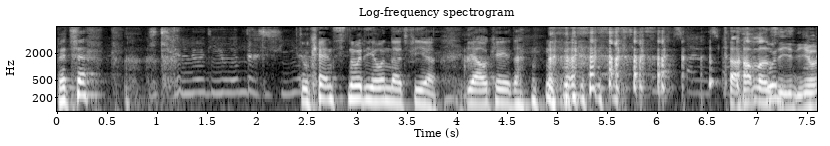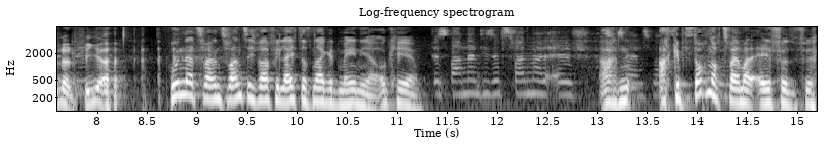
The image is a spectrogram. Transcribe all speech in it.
bitte? Ich kenne nur die 104. Du kennst nur die 104. Ja, okay, dann. 122. Da haben wir sie, die 104. 122 war vielleicht das Nugget Mania, okay. Das waren dann diese 2x11. Ach, ne, ach gibt's doch noch zweimal 11 für, für.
